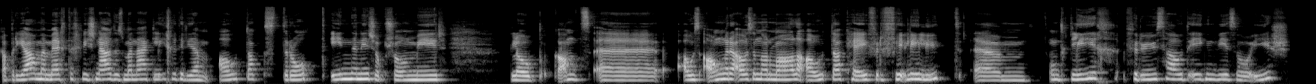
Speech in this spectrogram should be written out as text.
aber ja, man merkt wie schnell, dass man auch gleich wieder in diesem Alltagstrott innen ist, ob schon wir, glaube ganz äh, als andere als einen normalen Alltag haben für viele Leute ähm, und gleich für uns halt irgendwie so ist.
